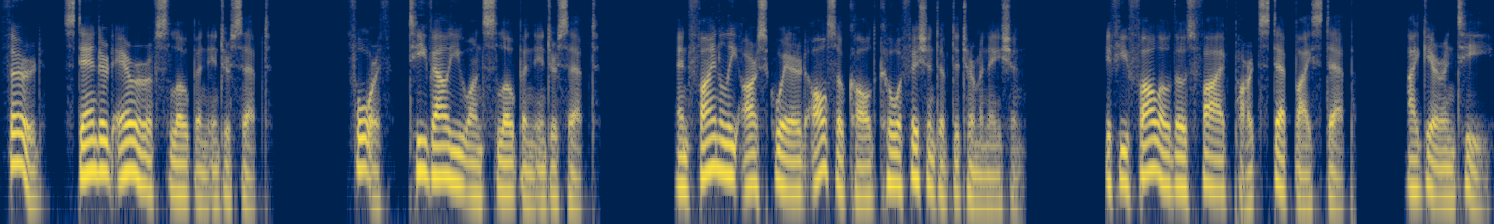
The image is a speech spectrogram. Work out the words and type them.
Third, standard error of slope and intercept. Fourth, t-value on slope and intercept. And finally r squared also called coefficient of determination. If you follow those five parts step by step, I guarantee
